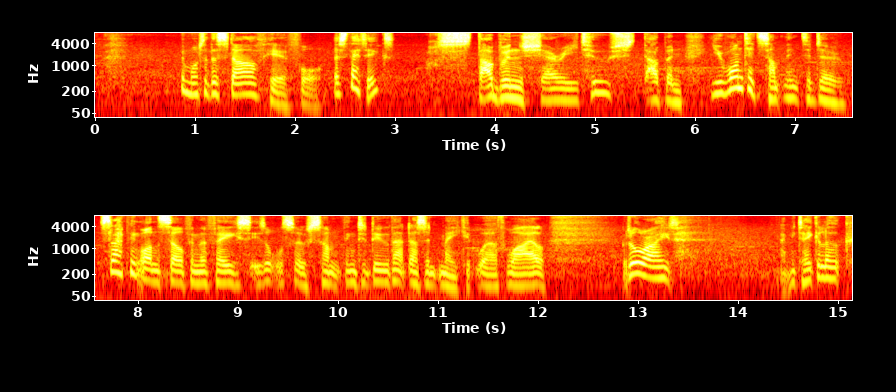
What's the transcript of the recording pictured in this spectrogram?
then what are the staff here for? Aesthetics? Oh, stubborn, Sherry, too stubborn. You wanted something to do. Slapping oneself in the face is also something to do that doesn't make it worthwhile. But all right, let me take a look.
